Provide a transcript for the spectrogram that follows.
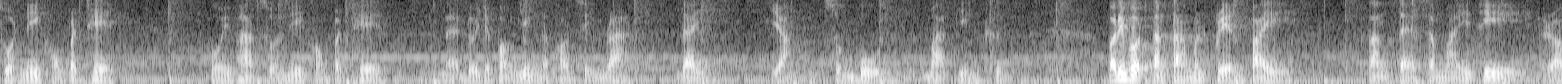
ส่วนนี้ของประเทศภูมิภาคส่วนนี้ของประเทศ และโดยเฉพาะยิ่งนครศรีธรรมราชได้ อย่างสมบูรณ์มากยิ่งขึ้น บริบทต่างๆ มันเปลี่ยนไปตั้งแต่สมัยที่เรา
